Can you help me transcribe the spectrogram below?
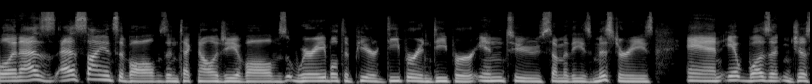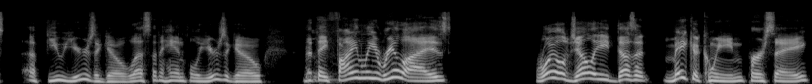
well and as as science evolves and technology evolves we're able to peer deeper and deeper into some of these mysteries and it wasn't just a few years ago less than a handful of years ago that they mm-hmm. finally realized royal jelly doesn't make a queen per se.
